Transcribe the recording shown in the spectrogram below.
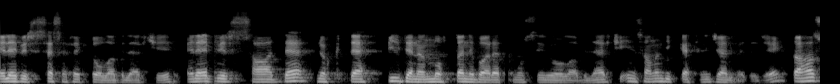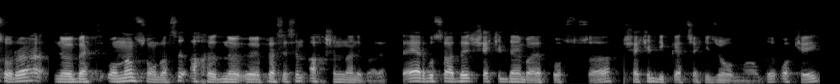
elə bir səs effekti ola bilər ki, elə bir sadə nöqtə, bir dənə notdan ibarət musiqi ola bilər ki, insanın diqqətini cəlb edəcək. Daha sonra növbət ondan sonrası axı növ e, prosesin axışından ibarətdir. Əgər bu sadə şəkildən ibarət postdursa, şəkil diqqət çəkici olmalıdır. Okay,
